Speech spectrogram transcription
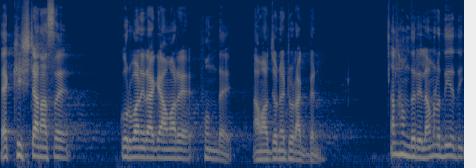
এক খ্রিস্টান আছে, কোরবানির আগে আমারে ফোন দেয়, আমার জন্য একটু রাখবেন। আলহামদুলিল্লাহ, আমরা দিয়ে দিই।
